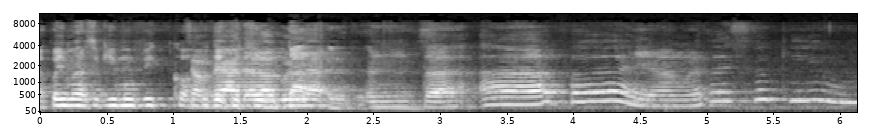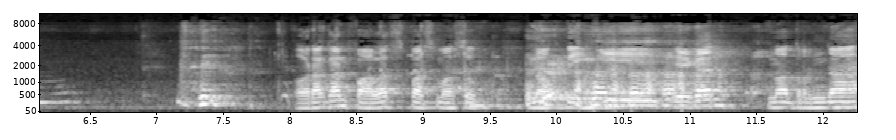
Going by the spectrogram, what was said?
apa yang masuki movie kok aku sampai ada cinta lagunya gitu. entah apa yang merasukimu. Orang kan falas pas masuk not tinggi, ya kan? Not rendah.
